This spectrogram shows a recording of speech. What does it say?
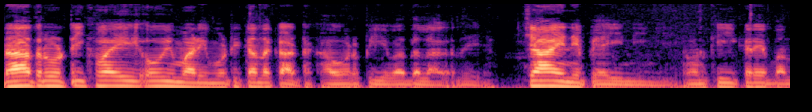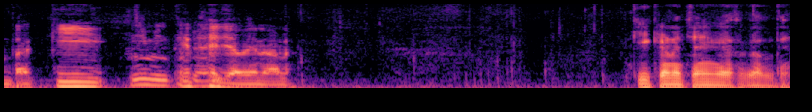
ਰਾਤ ਰੋਟੀ ਖਵਾਈ ਉਹ ਵੀ ਮਾੜੀ ਮੋਟੀ ਕਹਿੰਦਾ ਘੱਟ ਖਾਓ ਰੁਪਈਏ ਵੱਧ ਲੱਗਦੇ। ਚਾਹ ਹੀ ਨਹੀਂ ਪਿਆਈ ਨਹੀਂ ਜੀ ਹੁਣ ਕੀ ਕਰੇ ਬੰਦਾ? ਕੀ ਕਿੱਥੇ ਜਾਵੇ ਨਾਲ? ਕੀ ਕਹਿਣਾ ਚਾਹੇਗਾ ਇਸ ਗੱਲ ਤੇ?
